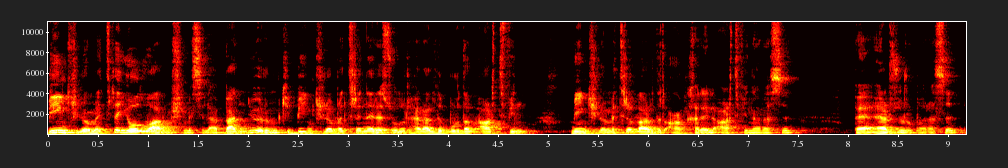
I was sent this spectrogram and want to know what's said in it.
1000 kilometre yol varmış mesela. Ben diyorum ki 1000 kilometre neresi olur? Herhalde buradan Artvin 1000 kilometre vardır Ankara ile Artvin arası ve Erzurum arası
